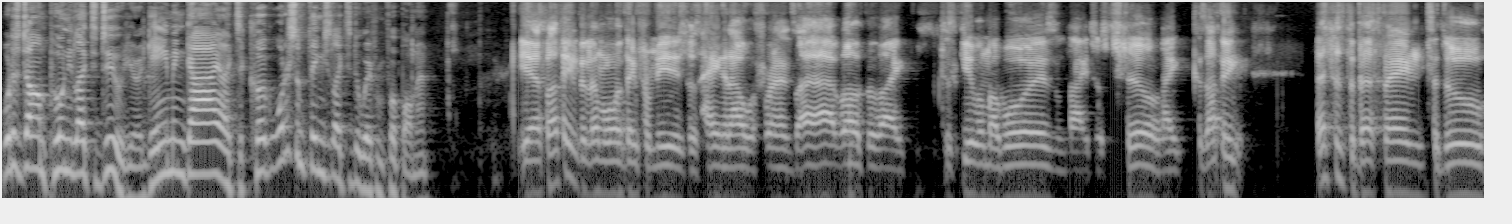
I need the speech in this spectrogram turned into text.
What does Dom Puni like to do? You're a gaming guy, like to cook. What are some things you like to do away from football, man? Yeah, so I think the number one thing for me is just hanging out with friends. I, I love to like just get with my boys and like just chill, like because I think that's just the best thing to do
